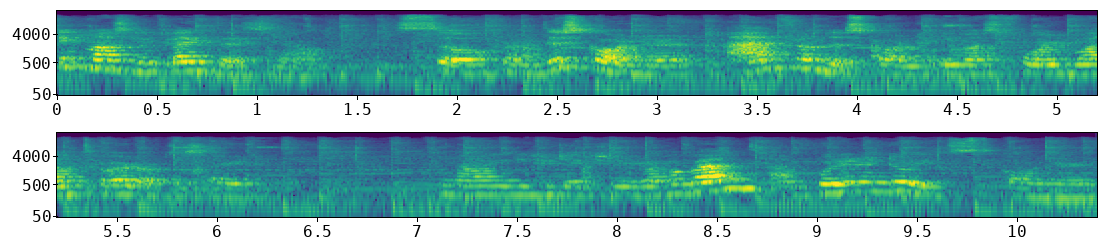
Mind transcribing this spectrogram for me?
It must look like this now. So from this corner and from this corner, you must fold one third of the side. Now you need to take your rubber bands and put it into each corner.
